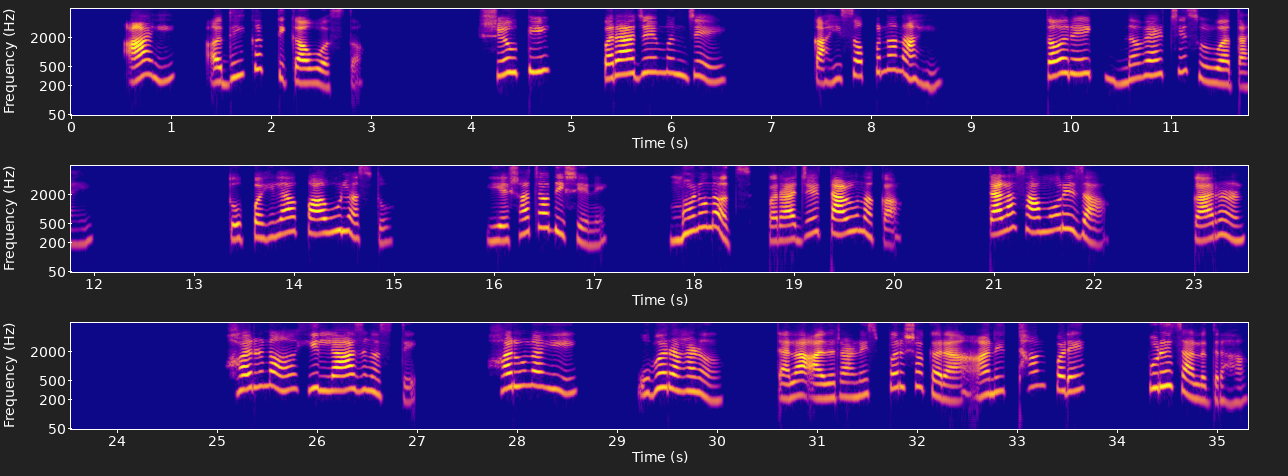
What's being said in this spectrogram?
आणि अधिक टिकाऊ असतं. शेवटी पराजय म्हणजे काही स्वप्न नाही तर एक नव्याची सुरुवात आहे. तो पहिला पाऊल असतो यशाच्या दिशेने. म्हणूनच पराजय टाळू नका. त्याला सामोरे जा. कारण हरणं ही लाज नसते. हरूनही उभं राहणं त्याला आदराने स्पर्श करा आणि ठामपणे पुढे चालत राहा.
